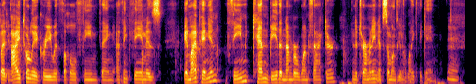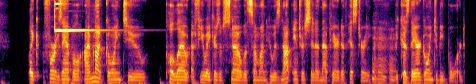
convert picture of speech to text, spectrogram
But I it totally agree with the whole theme thing. I think theme is, in my opinion, theme can be the number one factor in determining if someone's going to like the game. Mm. Like, for example, I'm not going to pull out a few acres of snow with someone who is not interested in that period of history Mhm. because they are going to be bored.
